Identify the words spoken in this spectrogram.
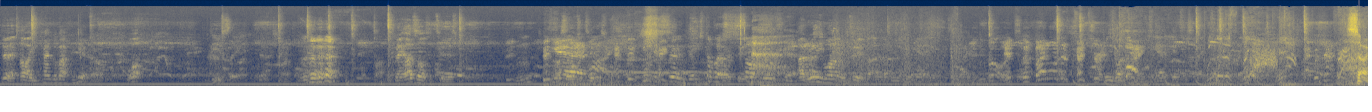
Do it. Oh, you can't go back from here. What? Seriously. Right, let's also do this one. Yeah. Let's also do this one. I really want to do it, but I don't think I'm getting it. It's the battle of the century. really want to get it against this So,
